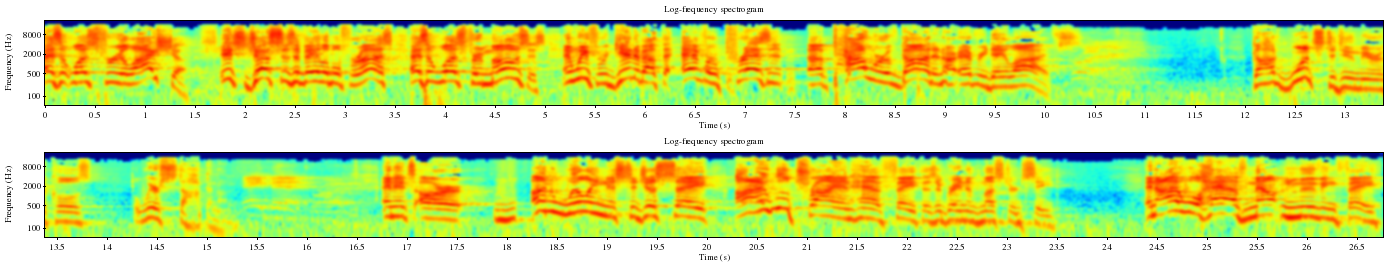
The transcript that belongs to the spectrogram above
as it was for Elisha. It's just as available for us as it was for Moses. And we forget about the ever present uh, power of God in our everyday lives. God wants to do miracles, but we're stopping them. Amen. And it's our unwillingness to just say, I will try and have faith as a grain of mustard seed. And I will have mountain moving faith.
